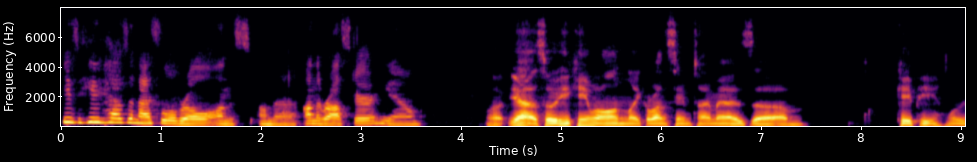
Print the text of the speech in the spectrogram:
He's he has a nice little role on the on the on the roster. You know. Uh, yeah, so he came on like around the same time as um, KP. When we,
